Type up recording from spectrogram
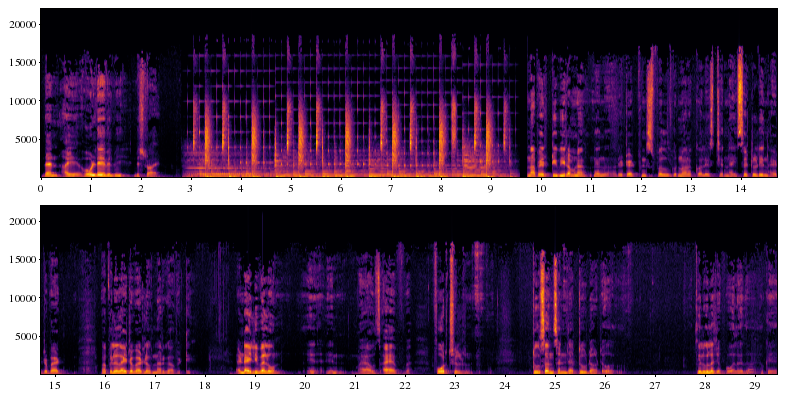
then I whole day will be destroyed. నా పేరు టీవీ రమణ. నేను retired principal Guru Nanak college Chennai. Settled in Hyderabad. మా పిల్లలు హైదరాబాద్లో ఉన్నారు కాబట్టి. And I live alone in my house. I have four children. Two sons and two daughter తెలుగులో చెప్పుకోవాలి కదా. ఓకే.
